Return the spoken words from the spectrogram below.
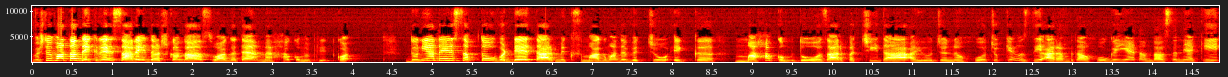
ਵਿਸ਼ਵ ਵਾਰਤਾ ਦੇਖ ਰਹੇ ਸਾਰੇ ਦਰਸ਼ਕਾਂ ਦਾ ਸਵਾਗਤ ਹੈ। ਮੈਂ ਹਾਂ ਕੌਰ। ਦੁਨੀਆ ਦੇ ਸਭ ਤੋਂ ਵੱਡੇ ਧਾਰਮਿਕ ਸਮਾਗਮਾਂ ਦੇ ਵਿੱਚੋਂ ਇੱਕ ਮਹਾਕੁੰਭ 2025 ਦਾ ਆਯੋਜਨ ਹੋ ਚੁੱਕਿਆ ਉਸ ਦੀ ਆਰੰਭਤਾ ਹੋ ਗਈ ਹੈ। ਤੁਹਾਨੂੰ ਦੱਸ ਦਿੰਦੇ ਹਾਂ ਕਿ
